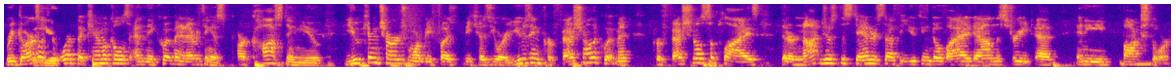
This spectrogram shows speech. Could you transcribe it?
Regardless of what the chemicals and the equipment and everything is are costing you, you can charge more because because you are using professional equipment, professional supplies that are not just the standard stuff that you can go buy down the street at any box store.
